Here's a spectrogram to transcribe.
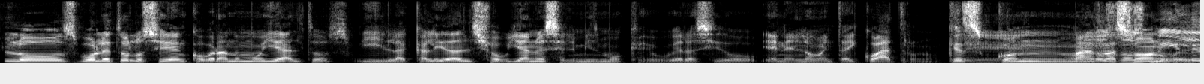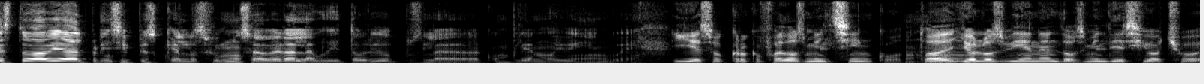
los boletos los siguen cobrando muy altos y la calidad del show ya no es el mismo que hubiera sido en el 94, ¿no? Que Sí, es con más los razón, 2000 güey. todavía al principio es que los fuimos a ver al auditorio, pues la cumplían muy bien, güey. Y eso creo que fue 2005. Yo los vi en el 2018.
